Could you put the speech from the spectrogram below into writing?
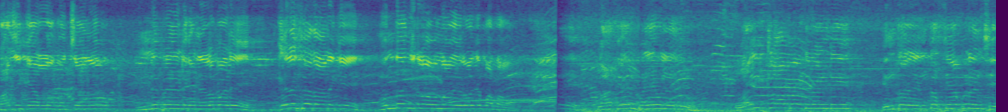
రాజకీయాల్లోకి వచ్చాను. ఇండిపెండెంట్గా నిలబడి గెలిచేదానికి ముందంజలో ఉన్నాం ఈరోజు మనం. నాకేం భయం లేదు. లైట్ ఆపేటండి ఇంత ఇంతసేపు నుంచి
